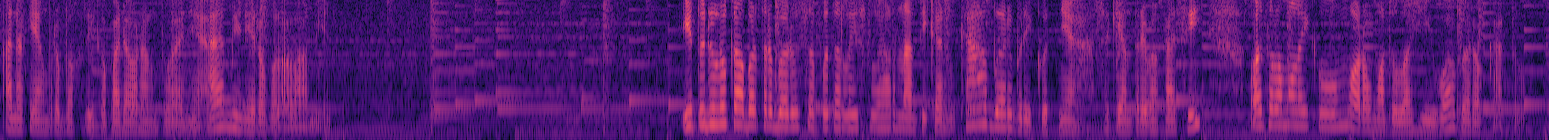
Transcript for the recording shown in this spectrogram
anak yang berbakti kepada orang tuanya. Amin ya robbal alamin. Itu dulu kabar terbaru seputar Leslar. Nantikan kabar berikutnya. Sekian terima kasih. Wassalamualaikum warahmatullahi wabarakatuh.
